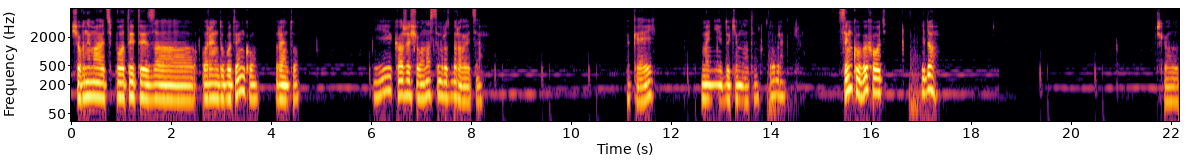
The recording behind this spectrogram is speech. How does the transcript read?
Що вони мають платити за оренду будинку, ренту. І каже, що вона з цим розбирається. Окей. Мені до кімнати. Добре. Синку, виходь. Іду. Шкода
